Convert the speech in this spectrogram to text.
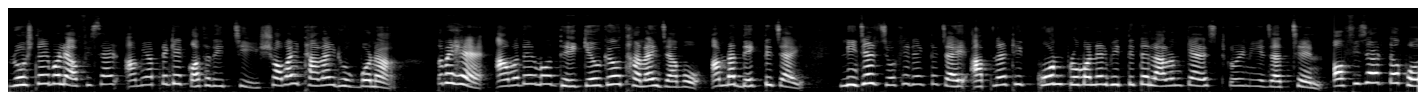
রোশনাই বলে, অফিসার, আমি আপনাকে কথা দিচ্ছি, সবাই থানায় ঢুকবো না। তবে হ্যাঁ আমাদের মধ্যে কেউ কেউ থানায় যাব, আমরা দেখতে চাই। নিজের চোখে দেখতে চাই আপনার ঠিক কোন প্রমাণের ভিত্তিতে লালনকে অ্যারেস্ট করে নিয়ে যাচ্ছেন। অফিসার তখন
